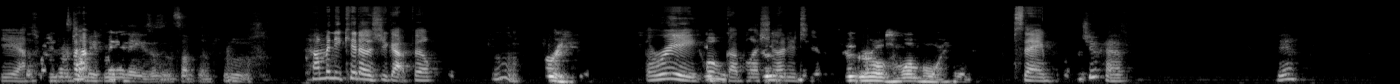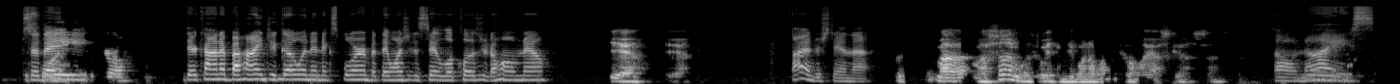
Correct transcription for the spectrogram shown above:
Yeah. That's why you never So tell how- me if mayonnaise isn't something. Oof. How many kiddos you got, Phil? Mm. Three. Three. Oh, God bless you. I do too. Two girls and one boy. Same. What you have? Yeah. So they girl. they're kind of behind you going and exploring, but they want you to stay a little closer to home now. Yeah, yeah. I understand that. My my son was with me when I went to Alaska. So Oh, nice.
